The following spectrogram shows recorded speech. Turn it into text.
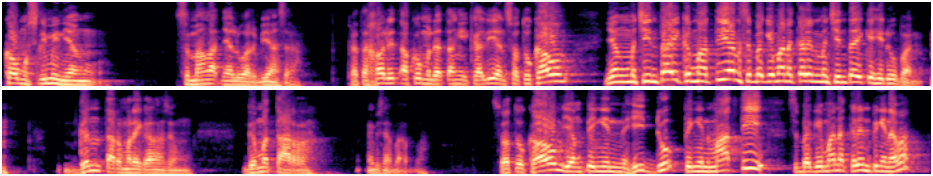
kaum muslimin yang semangatnya luar biasa. Kata Khalid, aku mendatangi kalian suatu kaum yang mencintai kematian sebagaimana kalian mencintai kehidupan. Gentar mereka langsung. Gemetar. Nggak bisa apa-apa. Suatu kaum yang pingin hidup, pingin mati, sebagaimana kalian pingin apa?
